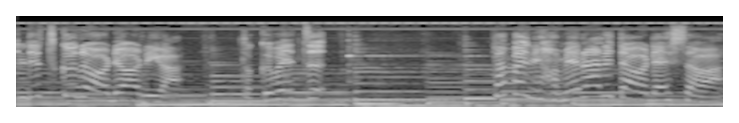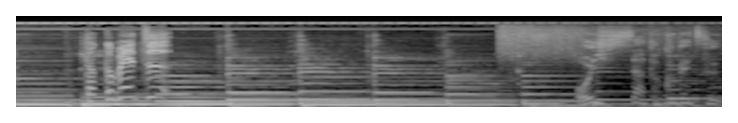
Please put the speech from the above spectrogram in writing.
分で作るお料理は特別。パパに褒められた嬉しさは特別。美味しさ特別。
